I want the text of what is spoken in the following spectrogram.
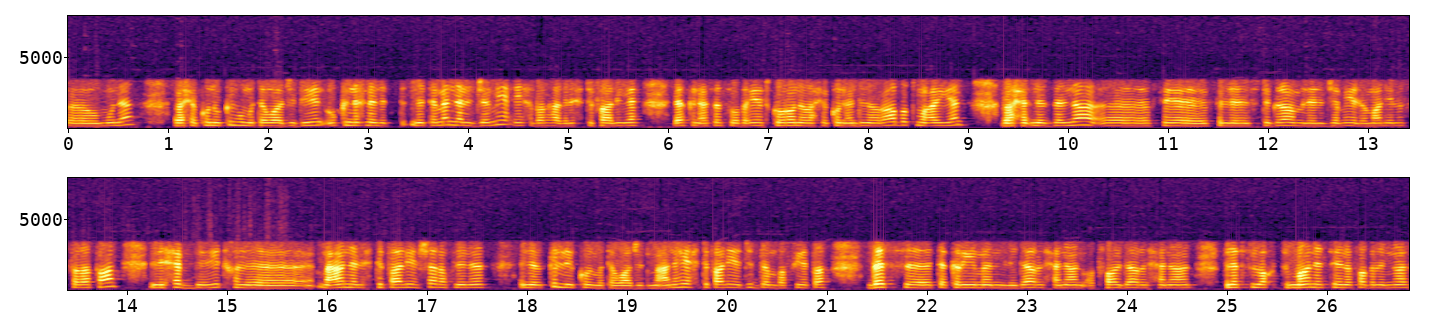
آه، منى. راح يكونوا كلهم متواجدين وكنا إحنا نت- نتمنى الجميع يحضر هذه الاحتفالية. لكن أساس وضعية كورونا راح يكون عندنا رابط معين راح نزلناه آه، في في الانستغرام للجمعيه العمانيه للسرطان اللي يحب يدخل آه، معنا الاحتفالية. شرف لنا إن الكل يكون متواجد معنا. هي احتفالية جدا بسيطة بس آه، تكريما لدار الحنان وأطفال دار الحنان. في نفس الوقت ما نسينا فضل الناس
